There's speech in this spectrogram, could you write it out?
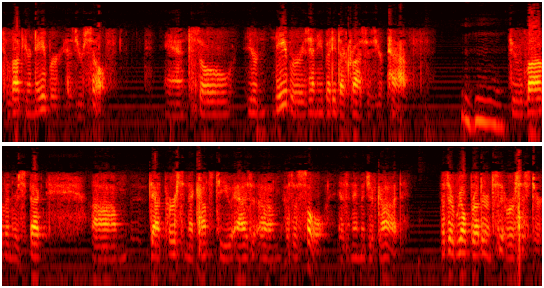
to love your neighbor as yourself. And so your neighbor is anybody that crosses your path. Mm-hmm. To love and respect um, that person that comes to you as um, as a soul, as an image of God, as a real brother and or sister.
